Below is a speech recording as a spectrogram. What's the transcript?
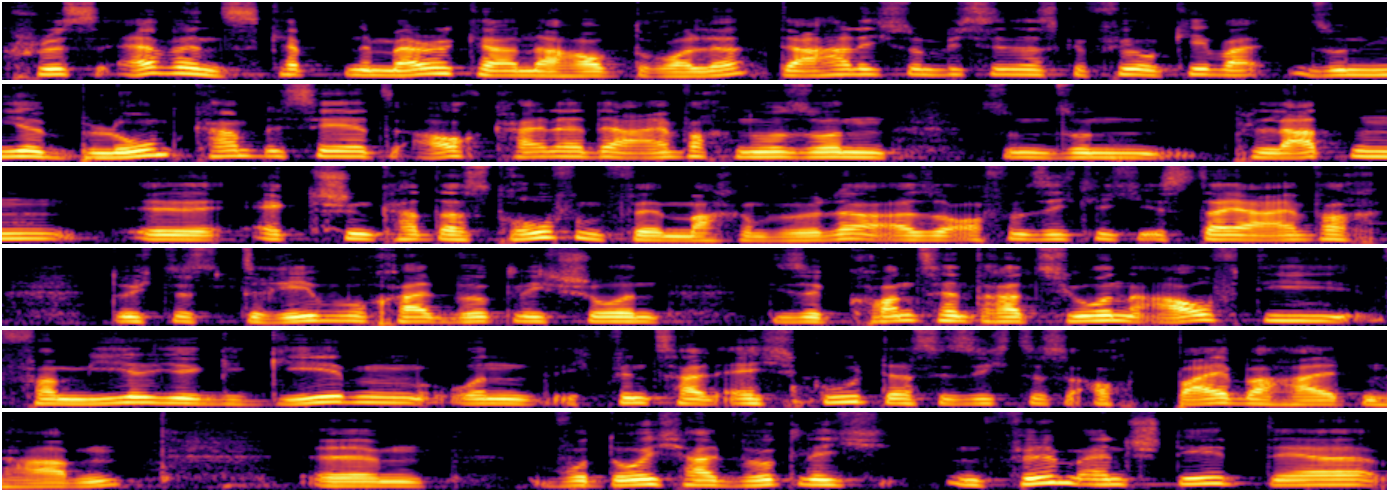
Chris Evans, Captain America in der Hauptrolle. Da hatte ich so ein bisschen das Gefühl, okay, weil so Neil Blomkamp ist ja jetzt auch keiner, der einfach nur so ein so, so einen platten äh, Action-Katastrophenfilm machen würde. Also offensichtlich ist da ja einfach durch das Drehbuch halt wirklich schon diese Konzentration auf die Familie gegeben und ich finde es halt echt gut, dass sie sich das auch beibehalten haben. Ähm, wodurch halt wirklich ein Film entsteht, der,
